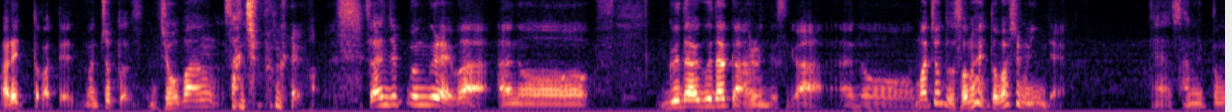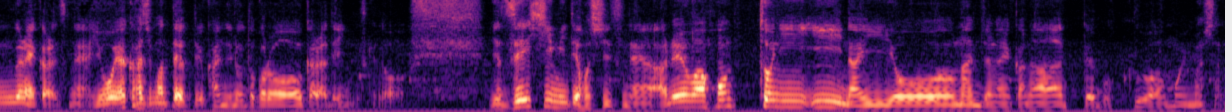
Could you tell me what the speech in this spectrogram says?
あれとかって、まあ、ちょっと序盤30分ぐらいは30分ぐらいはあのー、グダグダ感あるんですが、あのー、まあ、ちょっとその辺飛ばしてもいいんで30分ぐらいからですねようやく始まったよっていう感じのところからでいいんですけどいやぜひ見てほしいですねあれは本当にいい内容なんじゃないかなって僕は思いましたね。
